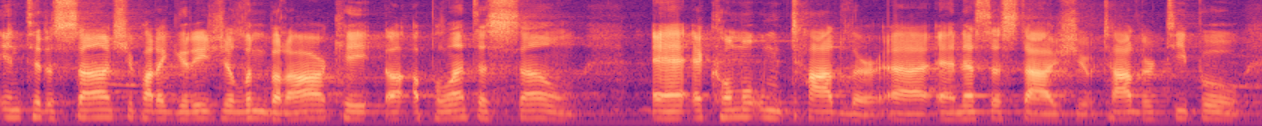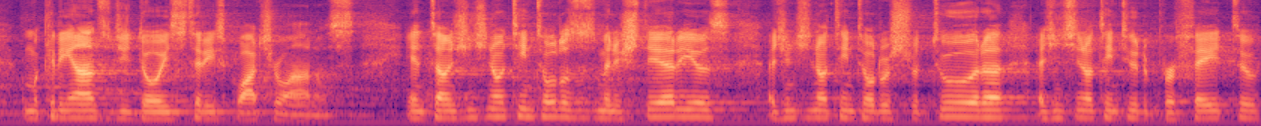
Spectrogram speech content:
interessante para a igreja lembrar que a, plantação é, é, como um toddler uh, é nesse estágio. Toddler tipo uma criança de 2, 3, 4 anos. Então a gente não tem todos os ministérios, a gente não tem toda a estrutura, a gente não tem tudo perfeito,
